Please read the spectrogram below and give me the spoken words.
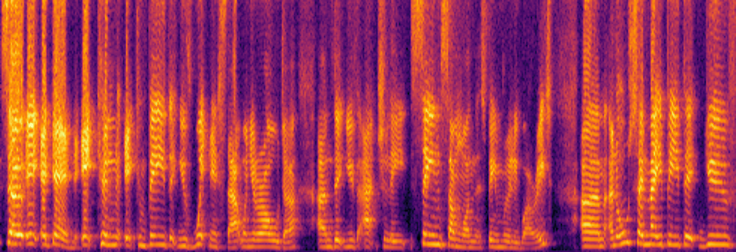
So it, again, it can it can be that you've witnessed that when you're older, and that you've actually seen someone that's been really worried um, and also maybe that you've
